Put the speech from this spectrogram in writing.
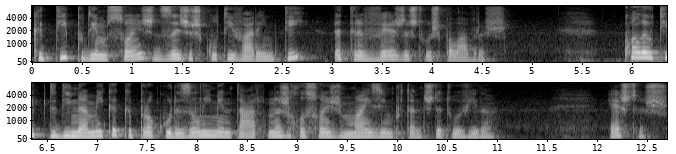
Que tipo de emoções desejas cultivar em ti através das tuas palavras? Qual é o tipo de dinâmica que procuras alimentar nas relações mais importantes da tua vida? Estas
